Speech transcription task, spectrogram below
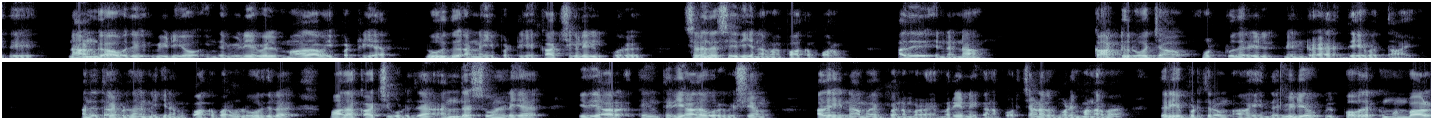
இது நான்காவது வீடியோ. இந்த வீடியோவில் மாதாவை பற்றிய லூர்து அன்னை பற்றிய காட்சிகளில் ஒரு சிறந்த செய்தியை நம்ம பார்க்க போகிறோம் அது என்னன்னா காட்டு ரோஜா முட்புதரில் நின்ற தேவத்தாய் அந்த தலைப்பில் தான் இன்றைக்கி நம்ம பார்க்க போகிறோம் லூர்தில் மாதா காட்சி கொடுத்த அந்த சூழ்நிலையை இது யாருக்கும் தெரியாத ஒரு விஷயம். அதை நாம் இப்போ நம்ம மரியன்னைக்கான போர் சேனல் மூலயமா நாம் தெரியப்படுத்துகிறோம் ஆக இந்த வீடியோவுக்குள் போவதற்கு முன்பால்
